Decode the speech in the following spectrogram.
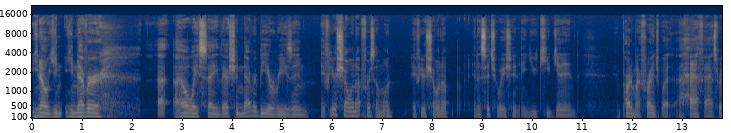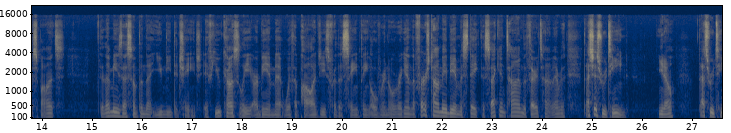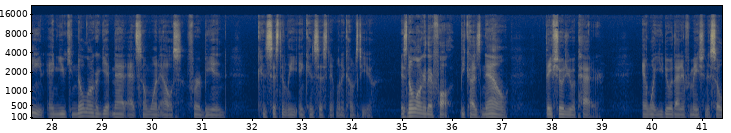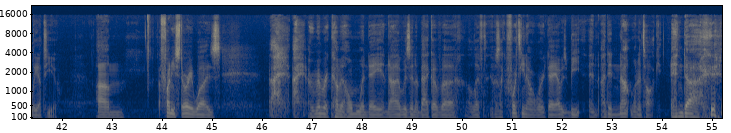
You know, you you never uh, I always say there should never be a reason if you're showing up for someone, if you're showing up in a situation and you keep getting part of my French, but a half-ass response, then that means that's something that you need to change. If you constantly are being met with apologies for the same thing over and over again, the first time may be a mistake. The second time, the third time, everything, that's just routine. You know, that's routine. And you can no longer get mad at someone else for being consistently inconsistent when it comes to you. It's no longer their fault because now they've showed you a pattern. And what you do with that information is solely up to you. Um, a funny story was I, I remember coming home one day and I was in the back of a, a Lyft. It was like a 14 hour work day. I was beat and I did not want to talk. And uh,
